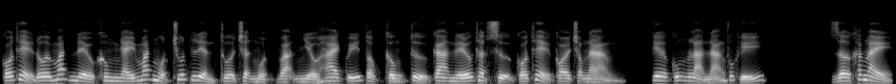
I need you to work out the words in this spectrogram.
có thể đôi mắt đều không nháy mắt một chút liền thua trận một vạn nhiều hai quý tộc công tử ca nếu thật sự có thể coi trọng nàng, kia cũng là nàng phúc khí. Giờ khắc này,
